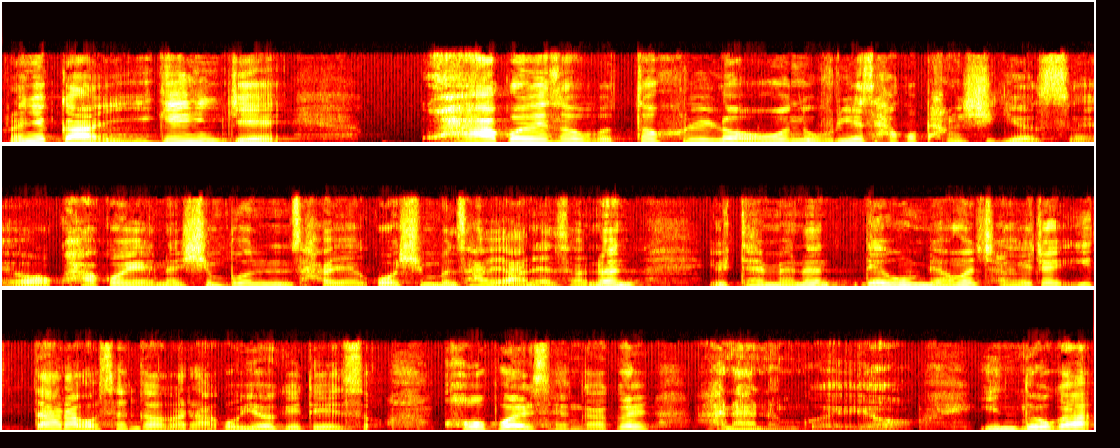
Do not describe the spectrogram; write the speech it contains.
그러니까 이게 이제 과거에서부터 흘러온 우리의 사고 방식이었어요. 과거에는 신분 사회고 신분 사회 안에서는 일테면은 내 운명은 정해져 있다라고 생각을 하고 여기에 대해서 거부할 생각을 안 하는 거예요. 인도가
